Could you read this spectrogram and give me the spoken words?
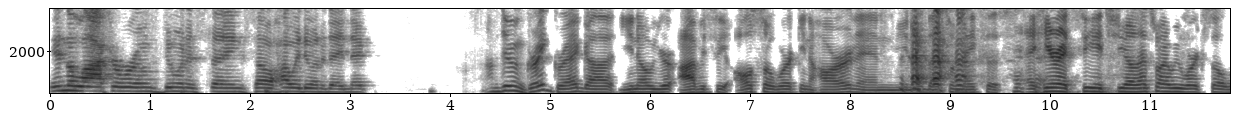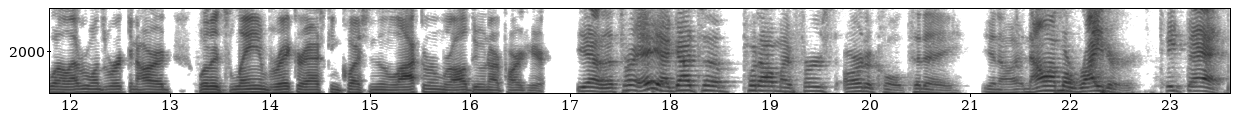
in the locker rooms, doing his thing. So, how are we doing today, Nick? I'm doing great, Greg. Uh, you know, you're obviously also working hard, and you know that's what makes us here at CHGO. That's why we work so well. Everyone's working hard, whether it's laying brick or asking questions in the locker room. We're all doing our part here. Yeah, that's right. Hey, I got to put out my first article today. You know, now I'm a writer. Take that,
